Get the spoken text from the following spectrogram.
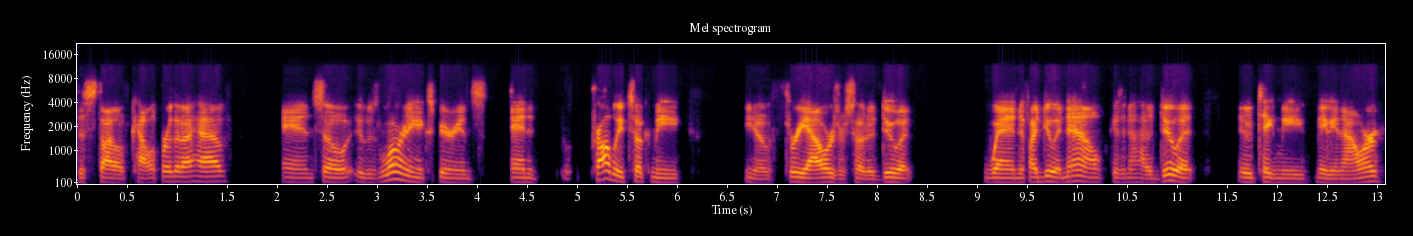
this style of caliper that I have. And so it was learning experience, and it probably took me, you know, three hours or so to do it. When if I do it now because I know how to do it, it would take me maybe an hour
